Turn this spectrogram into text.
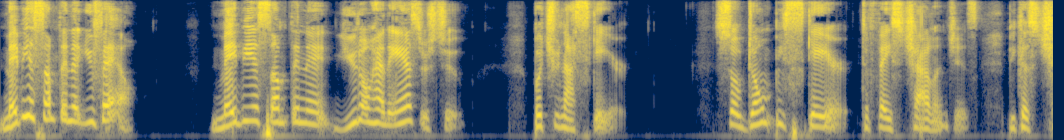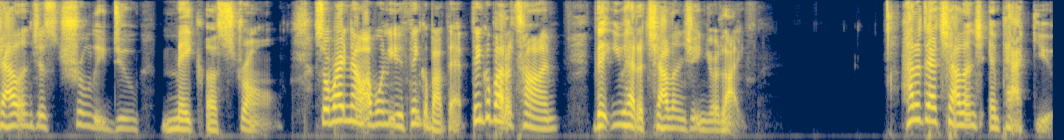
Maybe it's something that you fail. Maybe it's something that you don't have the answers to, but you're not scared. So don't be scared to face challenges because challenges truly do make us strong. So right now, I want you to think about that. Think about a time that you had a challenge in your life. How did that challenge impact you?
